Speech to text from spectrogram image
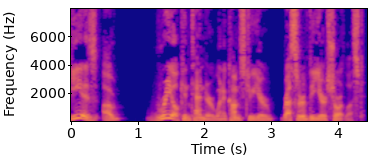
he is a real contender when it comes to your wrestler of the year shortlist.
